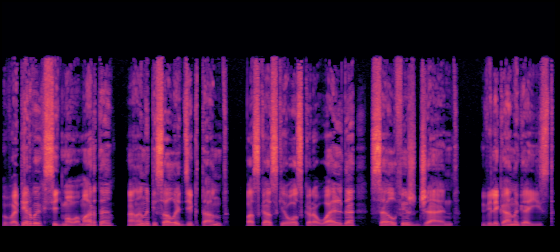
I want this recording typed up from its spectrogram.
Во-первых, 7 марта она написала диктант по сказке Оскара Уайльда «Selfish Giant» «Великан-эгоист»,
